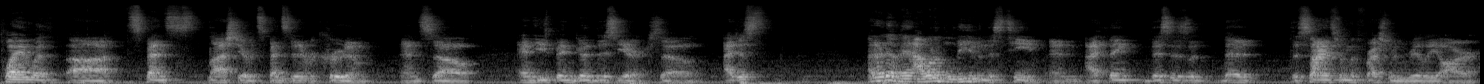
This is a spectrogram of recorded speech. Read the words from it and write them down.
playing with uh, Spence last year, but Spence didn't recruit him, and so and he's been good this year. So I just I don't know, man. I want to believe in this team, and I think this is a the the signs from the freshmen really are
